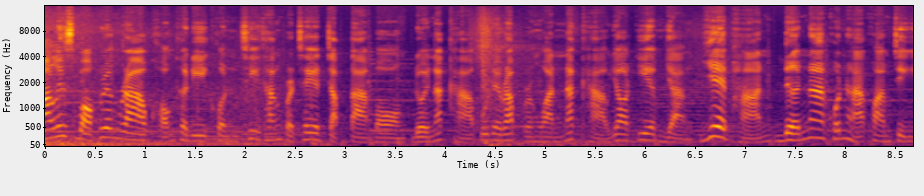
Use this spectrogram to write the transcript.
มาลิสบอกเรื่องราวของคดีคนที่ทั้งประเทศจับตามอง โดยนักข่าวผู้ได้รับรางวัลนักข่าวยอดเยี่ยมอย่าง เย่ผานเดินหน้าค้นหาความจริง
